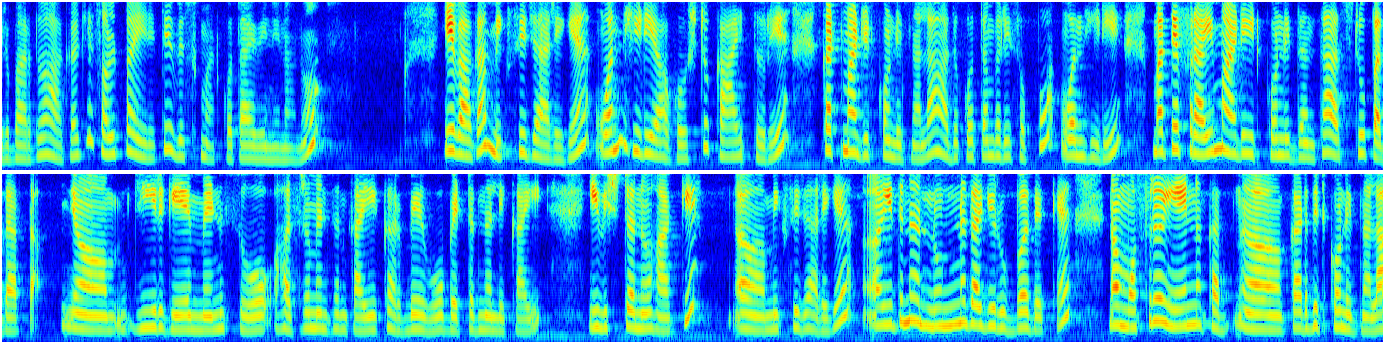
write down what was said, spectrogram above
ಇರಬಾರ್ದು. ಹಾಗಾಗಿ ಸ್ವಲ್ಪ ಈ ರೀತಿ ವಿಸ್ಕ್ ಮಾಡ್ಕೋತಾ ಇದ್ದೀನಿ ನಾನು. ಇವಾಗ ಮಿಕ್ಸಿ ಜಾರಿಗೆ ಒಂದು ಹಿಡಿ ಆಗೋಷ್ಟು ಕಾಯಿ ತುರಿ ಕಟ್ ಮಾಡಿ ಇಟ್ಕೊಂಡಿದ್ನಲ್ಲ, ಅದು ಕೊತ್ತಂಬರಿ ಸೊಪ್ಪು ಒಂದು ಹಿಡಿ, ಮತ್ತು ಫ್ರೈ ಮಾಡಿ ಇಟ್ಕೊಂಡಿದ್ದಂಥ ಅಷ್ಟು ಪದಾರ್ಥ. ಜೀರಿಗೆ ಮೆಣಸು ಹಸಿರು ಮೆಣಸಿನ್ಕಾಯಿ ಕರಿಬೇವು ಬೆಟ್ಟದ ನಲ್ಲಿಕಾಯಿ ಇವಿಷ್ಟನ್ನು ಹಾಕಿ ಮಿಕ್ಸಿ ಜಾರಿಗೆ. ಇದನ್ನು ನುಣ್ಣದಾಗಿ ರುಬ್ಬೋದಕ್ಕೆ ನಾವು ಮೊಸರು ಏನು ಕದ್ ಕಡ್ದಿಟ್ಕೊಂಡಿದ್ನಲ್ಲ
